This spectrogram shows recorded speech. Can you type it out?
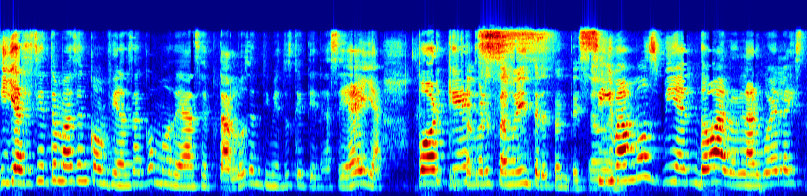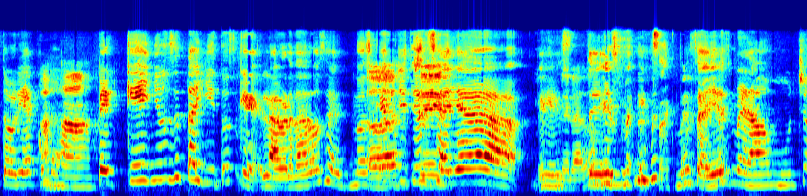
Y ya se siente más en confianza como de aceptar los sentimientos que tiene hacia ella. Porque Está, pero está muy interesante. está sí vamos viendo a lo largo de la historia como Ajá. pequeños detallitos que la verdad, o sea, no es que Ah, Gigi sí. se haya Esmerado. este, exacto, se haya esmerado mucho.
